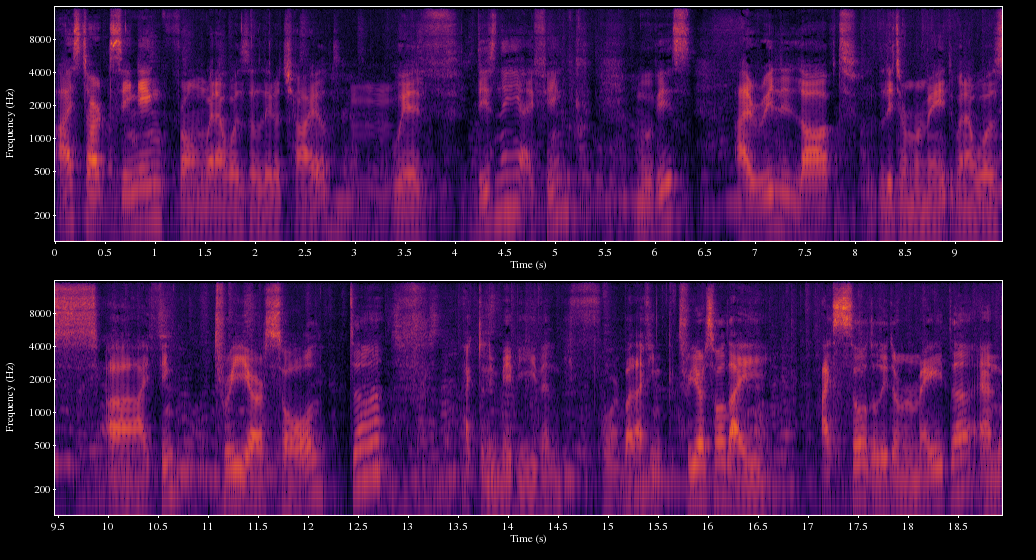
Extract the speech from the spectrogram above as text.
I started singing from when I was a little child with Disney, I think, movies. I really loved Little Mermaid when I was, uh, I think, three years old. Actually, maybe even before, but I think three years old. I I saw the Little Mermaid uh, and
